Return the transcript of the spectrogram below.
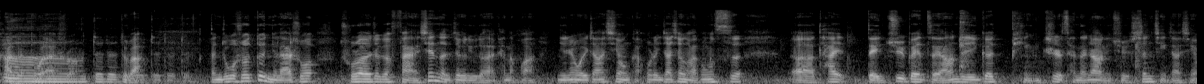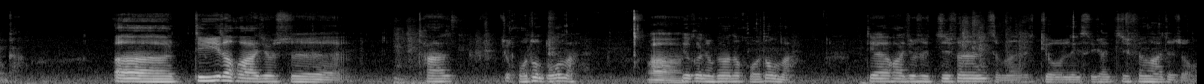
Card 对我来说。嗯对对对吧对对对对。那如果说对你来说，除了这个返现的这个力度来看的话，你认为一张信用卡或者一家信用卡公司，呃，它得具备怎样的一个品质，才能让你去申请一张信用卡？呃，第一的话就是它就活动多嘛，啊、有各种各样的活动嘛。第二的话就是积分怎么就类似于像积分啊这种，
